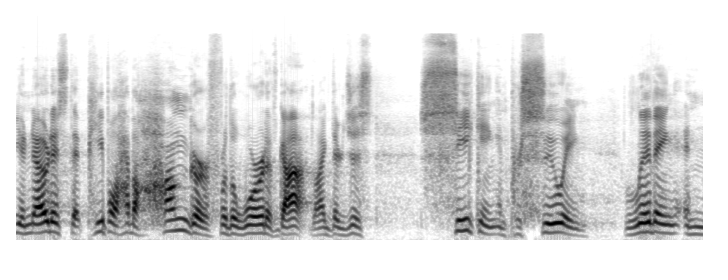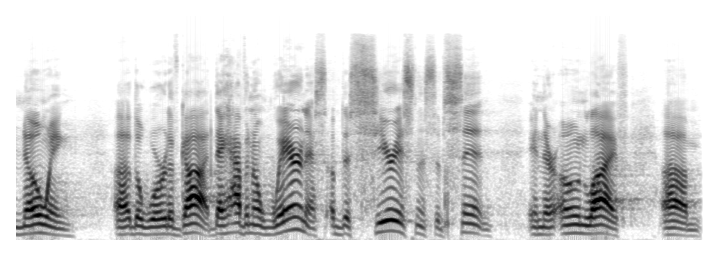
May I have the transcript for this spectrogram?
you notice that people have a hunger for the Word of God. Like they're just seeking and pursuing, living and knowing uh, the Word of God. They have an awareness of the seriousness of sin in their own life. Um,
